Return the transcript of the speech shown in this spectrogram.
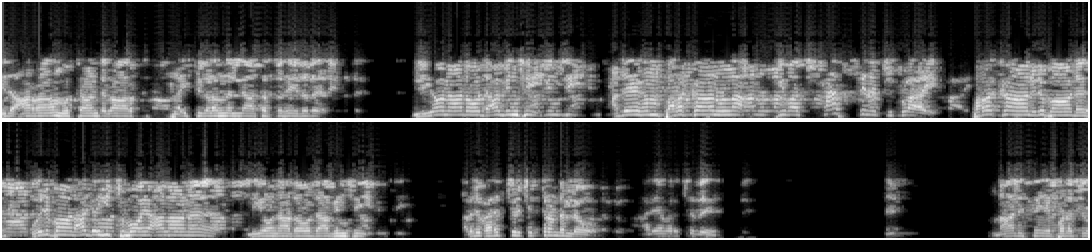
ഇത് ആറാം നൂറ്റാണ്ടുകാർ ഫ്ലൈറ്റുകളെന്നല്ല ചർച്ച ചെയ്തത്. ലിയോനാർഡോ ഡാവിഞ്ചി അദ്ദേഹം പറക്കാനുള്ള പറക്കാൻ ഒരുപാട് ഒരുപാട് ആഗ്രഹിച്ചു പോയ ആളാണ് ലിയോനാർഡോ ഡാവിഞ്ചി അവർ വരച്ചൊരു ചിത്രം ഉണ്ടല്ലോ ആരെയാ വരച്ചത്? മൊണാലിസയെ പടച്ചു.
